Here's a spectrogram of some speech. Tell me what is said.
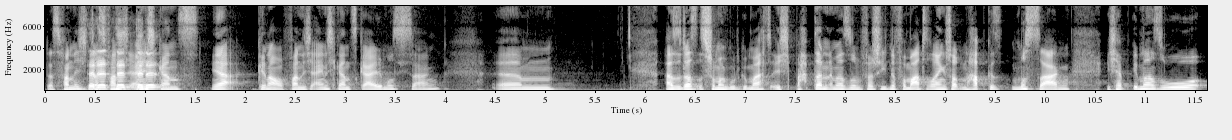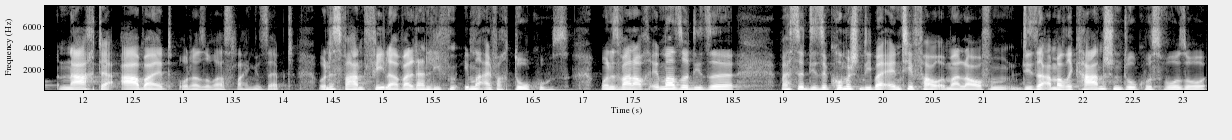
das fand ich, das Da, da, fand ich eigentlich ganz, ja, genau, fand ich eigentlich ganz geil, muss ich sagen. Ähm, also das ist schon mal gut gemacht. Ich habe dann immer so in verschiedene Formate reingeschaut und hab muss sagen, ich habe immer so nach der Arbeit oder sowas reingeseppt. Und es war ein Fehler, weil dann liefen immer einfach Dokus. Und es waren auch immer so diese, weißt du, diese komischen, die bei NTV immer laufen, diese amerikanischen Dokus, wo so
